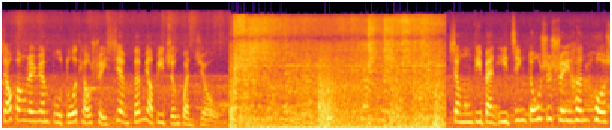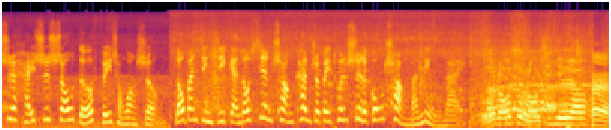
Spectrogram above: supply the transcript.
消防人员补多条水线，分秒必争灌救。巷弄地板已经都是水痕，火势还是烧得非常旺盛。老板紧急赶到现场，看着被吞噬的工厂，满脸无奈。我老做老师的啊，哎，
